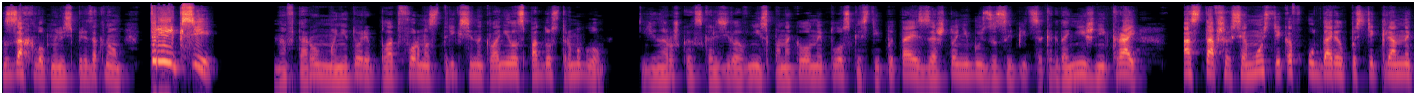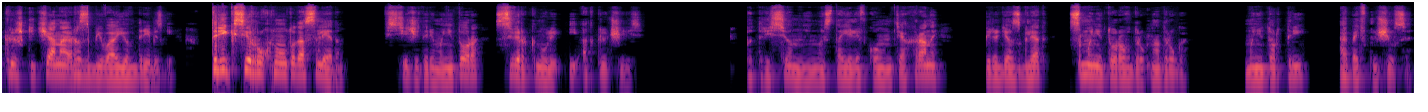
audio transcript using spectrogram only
захлопнулись перед окном. «Трикси!» На втором мониторе платформа с Трикси наклонилась под острым углом. Единорожка скользила вниз по наклонной плоскости, пытаясь за что-нибудь зацепиться, когда нижний край оставшихся мостиков ударил по стеклянной крышке чана, разбивая ее вдребезги. Трикси рухнул туда следом. Все четыре монитора сверкнули и отключились. Потрясенные мы стояли в комнате охраны, переводя взгляд с мониторов друг на друга. Монитор 3 опять включился.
